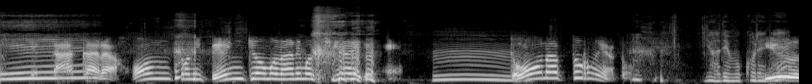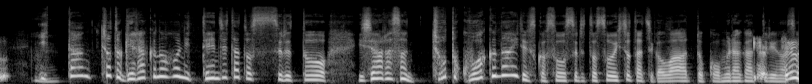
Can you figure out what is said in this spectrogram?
ええだから、本当に勉強も何もしないでね、うーん。どうなっとるんやといや、でもこれね。いう、一旦ちょっと下落の方に転じたとすると、石原さん、ちょっと怖くないですか？そうすると、そういう人たちがわーっとこう群がってるようなテス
